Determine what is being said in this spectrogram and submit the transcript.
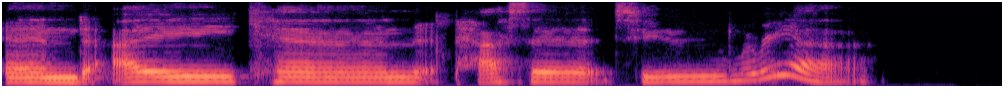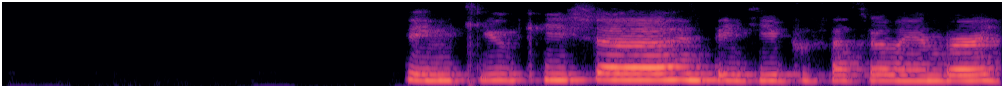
and I can pass it to Maria. Thank you, Keisha, and thank you, Professor Lamberth.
